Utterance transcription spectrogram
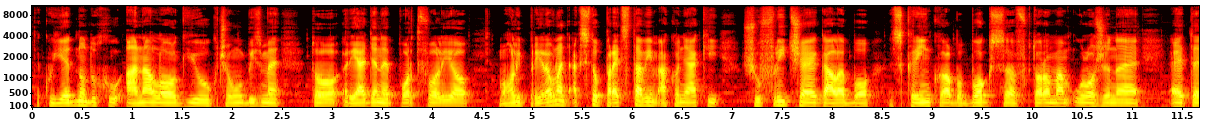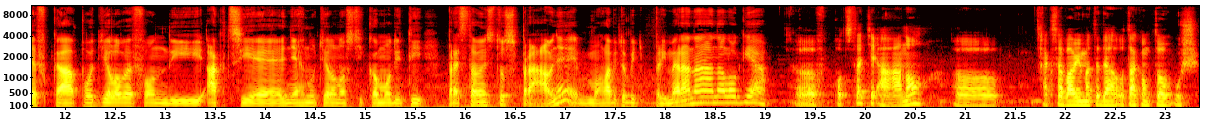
takú jednoduchú analógiu, k čomu by sme to riadené portfólio mohli prirovnať, ak si to predstavím ako nejaký šuflíček alebo skrinku alebo box, v ktorom mám uložené etf podielové fondy, akcie, nehnuteľnosti, komodity. Predstavujem si to správne? Mohla by to byť primeraná analogia? v podstate áno. Ak sa bavíme teda o takomto už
